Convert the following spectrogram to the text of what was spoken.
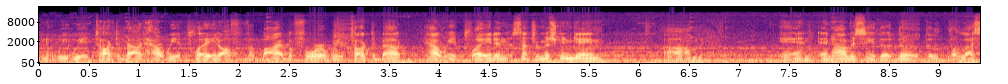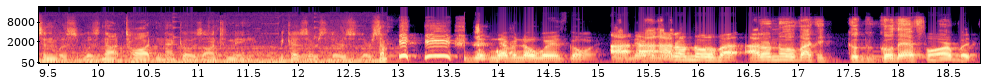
you know, we, we had talked about how we had played off of a bye before. We had talked about how we had played in the Central Michigan game. Um, and, and obviously the, the, the, the lesson was, was not taught, and that goes on to me because there's, there's, there's some. you just never know where it's going. I, I, I don't know if I I don't know if I could go, go that far, but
